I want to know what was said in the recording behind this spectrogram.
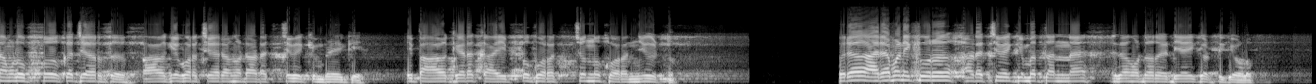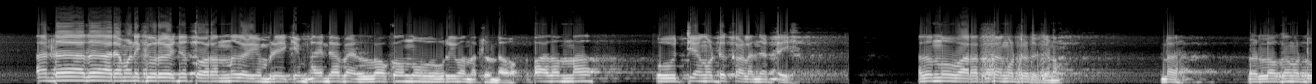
നമ്മൾ ഉപ്പൊക്കെ ചേർത്ത് പാവയ്ക്ക കുറച്ചു നേരം അങ്ങോട്ട് അടച്ചു വെക്കുമ്പോഴേക്ക് ഈ പാവയ്ക്കയുടെ കയ്പ്പ് കുറച്ചൊന്ന് കുറഞ്ഞു കിട്ടും. ഒരു അരമണിക്കൂർ അടച്ചു വെക്കുമ്പോൾ തന്നെ ഇതങ്ങോട്ട് റെഡിയായി കെട്ടിക്കോളും. എന്നിട്ട് അത് അരമണിക്കൂർ കഴിഞ്ഞ് തുറന്ന് കഴിയുമ്പോഴേക്കും അതിന്റെ വെള്ളമൊക്കെ ഒന്ന് ഊറി വന്നിട്ടുണ്ടാവും. അപ്പൊ അതൊന്ന് ഊറ്റി അങ്ങോട്ട് കളഞ്ഞിട്ടേ അതൊന്ന് വറുത്ത് അങ്ങോട്ട് എടുക്കണം. ഉണ്ടാ വെള്ളമൊക്കെ അങ്ങോട്ട്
